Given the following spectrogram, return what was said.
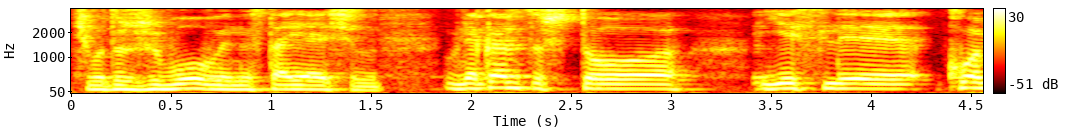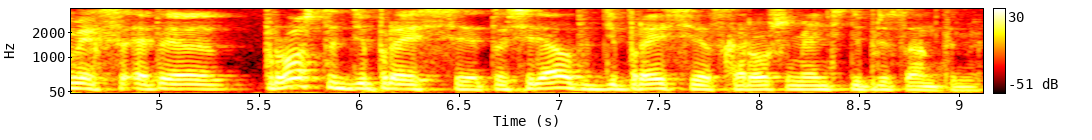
чего-то живого и настоящего. Мне кажется, что если комикс — это просто депрессия, то сериал это депрессия с хорошими антидепрессантами.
